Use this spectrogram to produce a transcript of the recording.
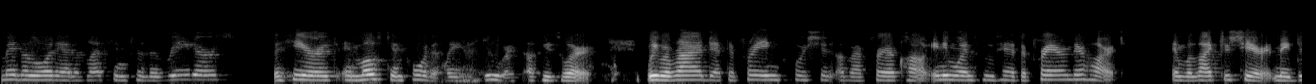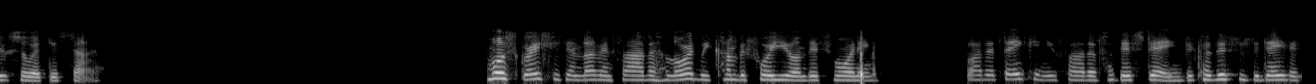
May the Lord add a blessing to the readers, the hearers, and most importantly, the doers of His word. We've arrived at the praying portion of our prayer call. Anyone who has a prayer in their heart and would like to share it may do so at this time. Most gracious and loving Father, Lord, we come before you on this morning. Father, thanking you, Father, for this day, because this is the day that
